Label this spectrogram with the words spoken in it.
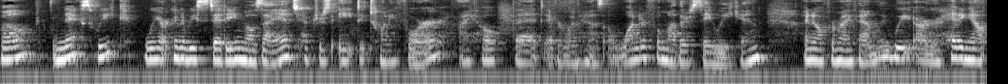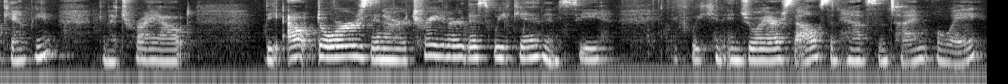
Well, next week we are going to be studying Mosiah chapters 8 to 24. I hope that everyone has a wonderful Mother's Day weekend. I know for my family, we are heading out camping. I'm going to try out the outdoors in our trailer this weekend and see if we can enjoy ourselves and have some time away.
